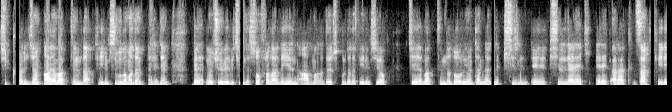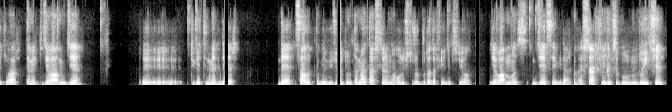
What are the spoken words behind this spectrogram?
şık arayacağım. A'ya baktığımda fiilimsi bulamadım, eledim. B ölçülü bir biçimde sofralarda yerini almalıdır. Burada da fiilimsi yok. C'ye baktığımda doğru yöntemlerle pişiril, e, pişirilerek erek arak zarf fiileki var. Demek ki cevabım C. E, tüketilmelidir. D. Sağlıklı bir vücudun temel taşlarını oluşturur. Burada da fiilimsi yok. Cevabımız C sevgili arkadaşlar. Fiilimsi bulunduğu için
